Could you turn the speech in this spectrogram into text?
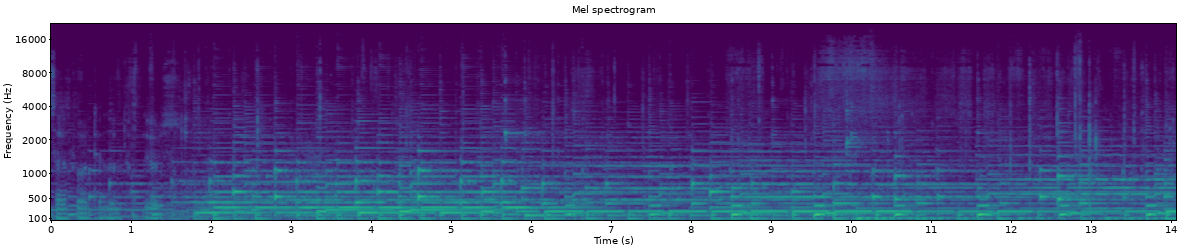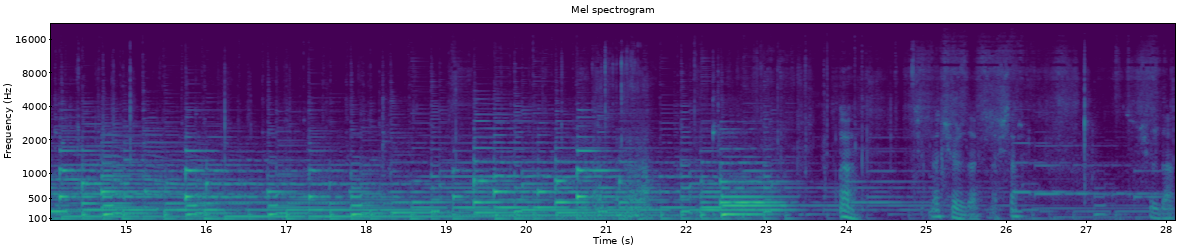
Katlamadığımız tarafı ortaya doğru katlıyoruz. Açıyoruz arkadaşlar. Şuradan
